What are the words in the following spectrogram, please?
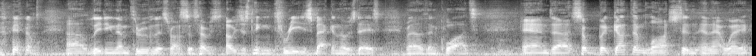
you know, uh, leading them through this process. I was I was just thinking threes back in those days rather than quads, and uh, so but got them launched in, in, that way.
